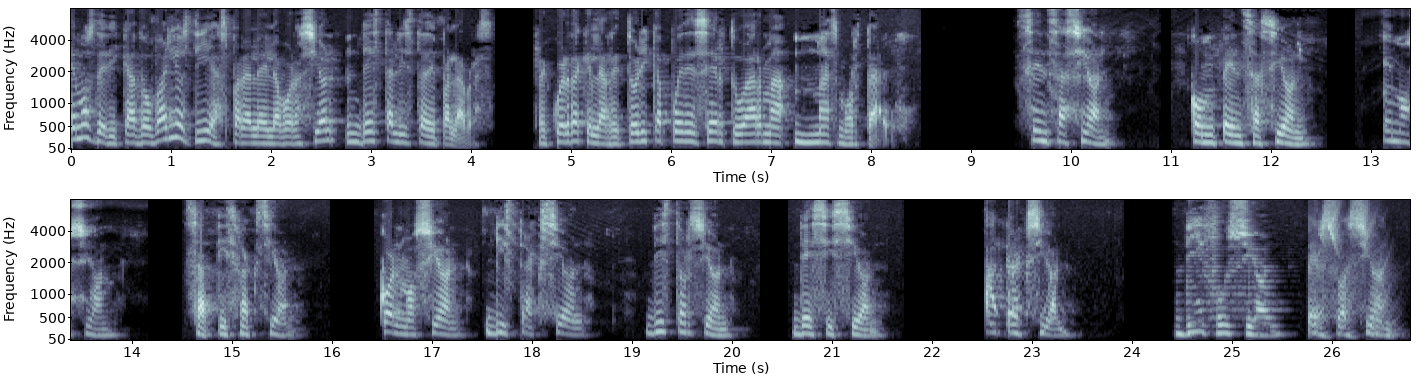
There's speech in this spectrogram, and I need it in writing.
Hemos dedicado varios días para la elaboración de esta lista de palabras. Recuerda que la retórica puede ser tu arma más mortal. Sensación, compensación, emoción, satisfacción, conmoción, distracción, distorsión, decisión, atracción, difusión, persuasión,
